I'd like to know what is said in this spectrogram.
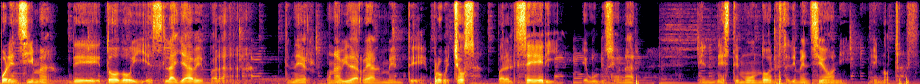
por encima de todo y es la llave para tener una vida realmente provechosa para el ser y evolucionar en este mundo, en esta dimensión y en otras.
